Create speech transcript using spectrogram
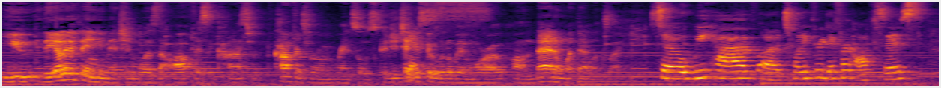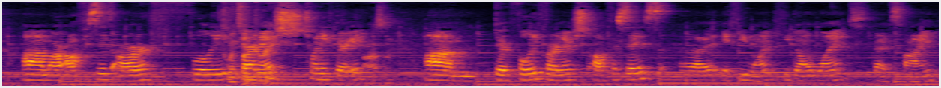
you, the other thing you mentioned was the office and concert, conference room rentals. Could you take us through a little bit more on that and what that looks like? So we have uh, 23 different offices. Um, our offices are fully 23. furnished. 23. Awesome. Um, they're fully furnished offices. Uh, if you want, if you don't want, that's fine.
